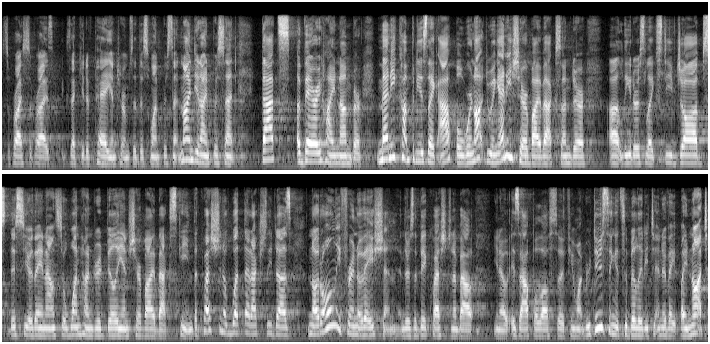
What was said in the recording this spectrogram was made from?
surprise, surprise, executive pay in terms of this 1%, 99%. That's a very high number. Many companies like Apple were not doing any share buybacks under uh, leaders like Steve Jobs. This year they announced a 100 billion share buyback scheme. The question of what that actually does, not only for innovation, and there's a big question about, you know, is Apple also, if you want, reducing its ability to innovate by not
